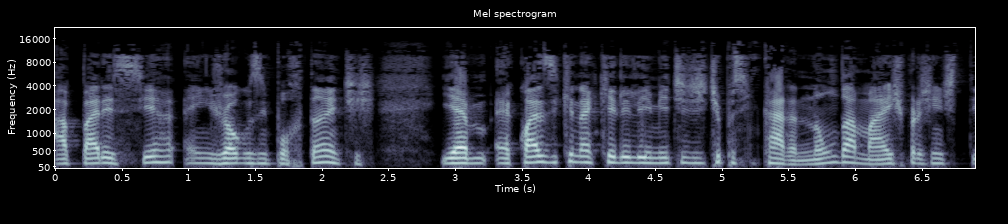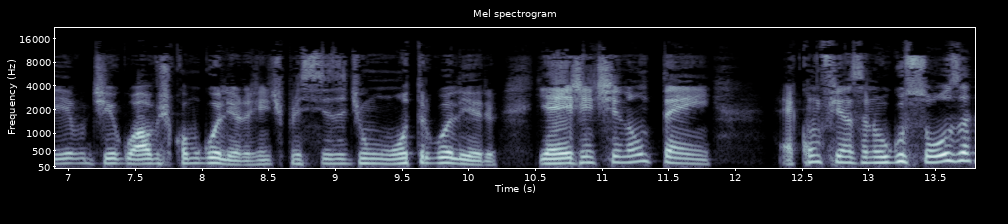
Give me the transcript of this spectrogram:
aparecer em jogos importantes e é, é quase que naquele limite de tipo assim, cara, não dá mais pra gente ter o Diego Alves como goleiro, a gente precisa de um outro goleiro. E aí a gente não tem é, confiança no Hugo Souza.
